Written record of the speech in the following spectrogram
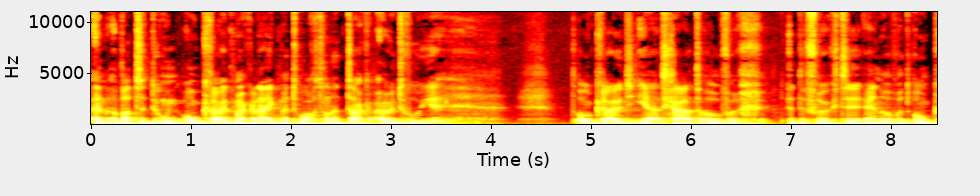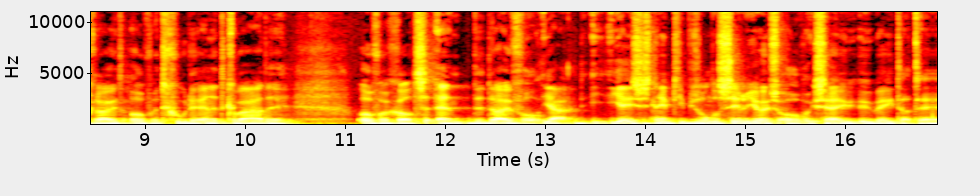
En wat te doen? Onkruid maar gelijk met wortel en tak uitroeien. Het onkruid, ja, het gaat over de vruchten en over het onkruid, over het goede en het kwade over God en de duivel. Ja, Jezus neemt die bijzonder serieus over. Ik zei, u, weet dat, hè?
